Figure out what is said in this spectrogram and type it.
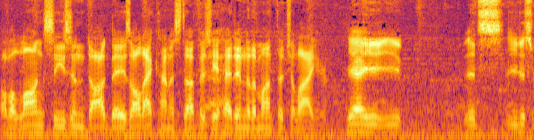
of a long season, dog days, all that kind of stuff as you head into the month of July here? Yeah, you, you it's you just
